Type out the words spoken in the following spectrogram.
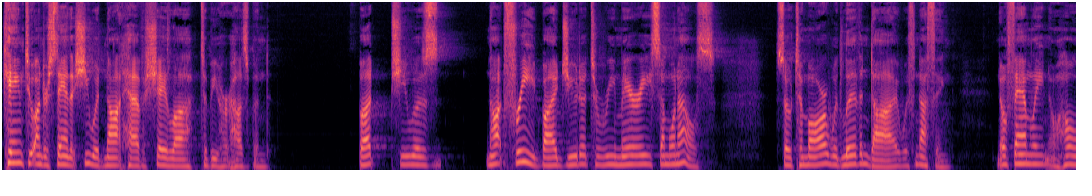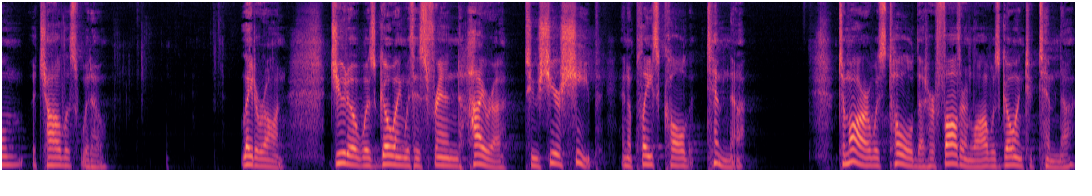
came to understand that she would not have Shelah to be her husband. But she was not freed by Judah to remarry someone else. So Tamar would live and die with nothing no family, no home, a childless widow. Later on, Judah was going with his friend Hirah to shear sheep in a place called Timnah. Tamar was told that her father in law was going to Timnah,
